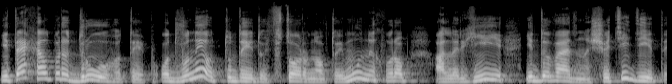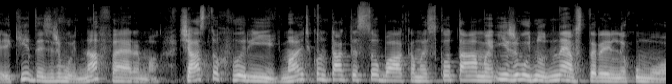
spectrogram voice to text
І Т-хелпери другого типу. От вони от туди йдуть в сторону автоімунних хвороб, алергії. І доведено, що ті діти, які десь живуть на фермах, часто хворіють, мають контакти з собаками, з котами і живуть ну, не в стерильних умовах.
